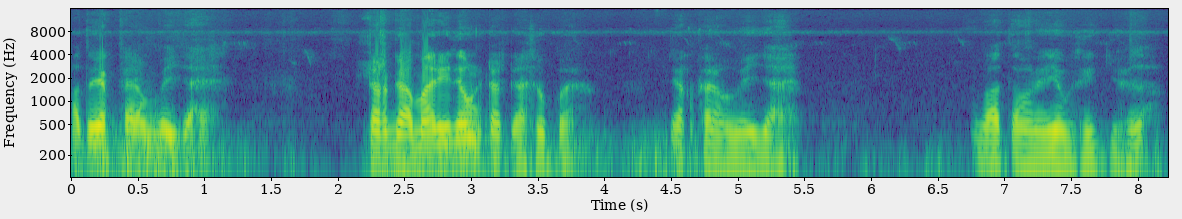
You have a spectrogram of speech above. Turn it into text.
આ તો એક ફેરામાં વહી જાય ટરગા મારી દઉં ને ટરગા સુપર એક ફેરામાં વહી જાય વાતાવરણ એવું થઈ ગયું છે.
